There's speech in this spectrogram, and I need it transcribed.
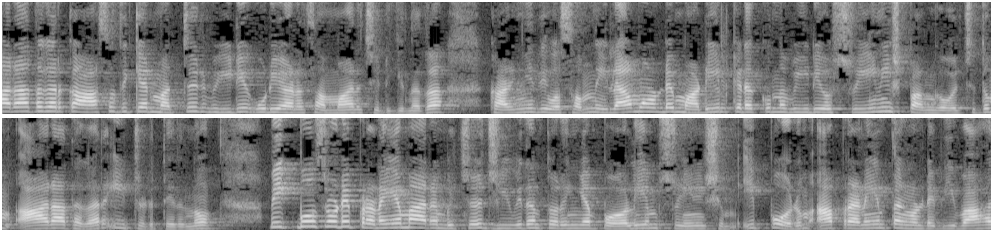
ആരാധകർക്ക് ആസ്വദിക്കാൻ മറ്റൊരു വീഡിയോ കൂടിയാണ് സമ്മാനിച്ചിരിക്കുന്നത്. കഴിഞ്ഞ ദിവസം നിലാമോളുടെ മടിയിൽ കിടക്കുന്ന വീഡിയോ ശ്രീനീഷ് പങ്കുവച്ചതും ആരാധകർ ഏറ്റെടുത്തിരുന്നു. ബിഗ് ബോസിലൂടെ പ്രണയം ആരംഭിച്ച് ജീവിതം തുടങ്ങിയ പേളിയും ശ്രീനിഷും ഇപ്പോഴും ആ പ്രണയം തങ്ങളുടെ വിവാഹ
